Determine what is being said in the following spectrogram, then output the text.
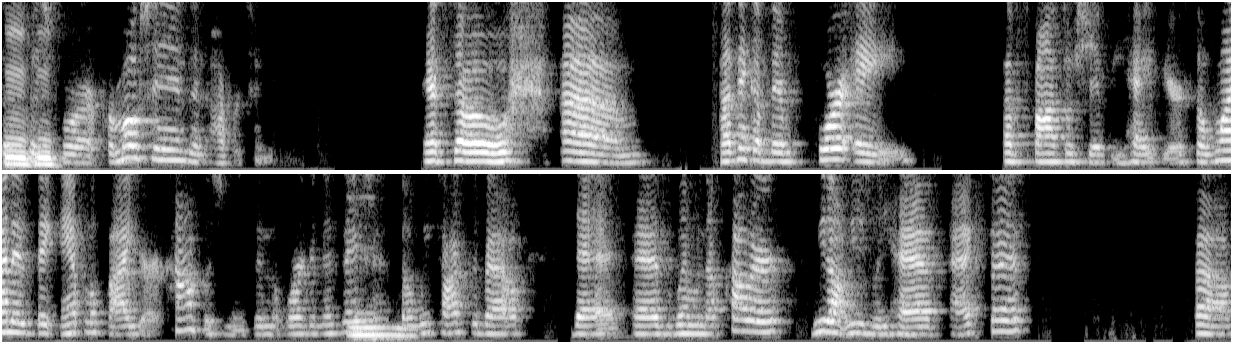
to mm-hmm. push for promotions and opportunities. And so um, I think of the four A's of sponsorship behavior. So one is they amplify your accomplishments in the organization. So mm-hmm. we talked about that as women of color, we don't usually have access um,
